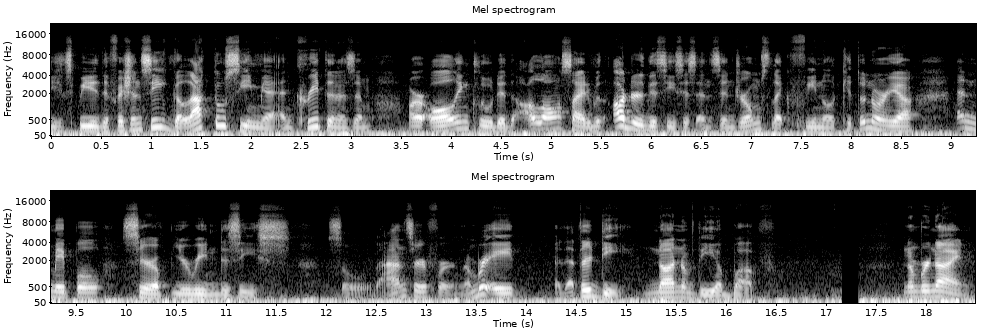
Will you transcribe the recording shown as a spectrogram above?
G6PD deficiency, galactosemia, and cretinism are all included alongside with other diseases and syndromes like phenylketonuria and maple syrup urine disease. So, the answer for number 8, letter D, none of the above. Number 9.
